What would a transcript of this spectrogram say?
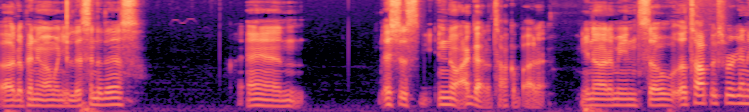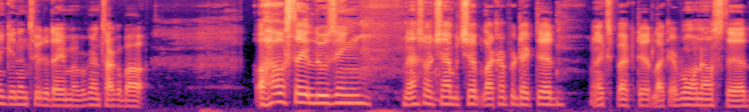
uh, depending on when you listen to this, and it's just you know I gotta talk about it. You know what I mean? So the topics we're gonna get into today, man, we're gonna talk about Ohio State losing national championship like I predicted and expected, like everyone else did.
